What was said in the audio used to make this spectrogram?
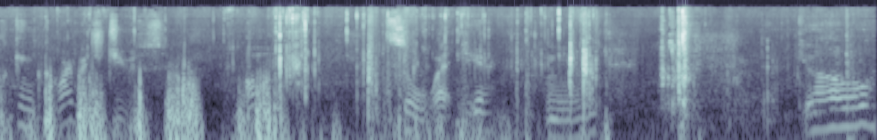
fucking garbage juice. Oh. It's so wet here. There we go.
